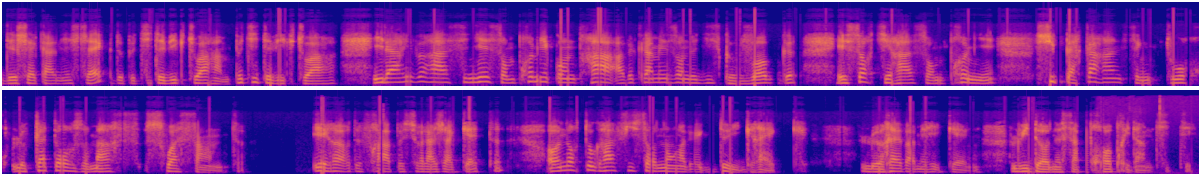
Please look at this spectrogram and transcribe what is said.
d'échec en échec, de petite victoire en petite victoire, il arrivera à signer son premier contrat avec la maison de disques Vogue et sortira son premier Super 45 tours le 14 mars 60. Erreur de frappe sur la jaquette, on orthographie son nom avec deux Y. Le rêve américain lui donne sa propre identité.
